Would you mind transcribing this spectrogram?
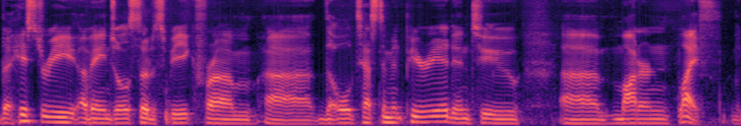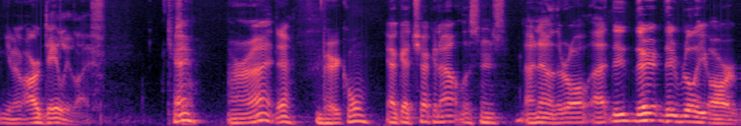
the history of angels, so to speak, from uh, the Old Testament period into uh, modern life, you know, our daily life. Okay. All right. Yeah. Very cool. Yeah, got to check it out, listeners. I know they're all uh, they they they really are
